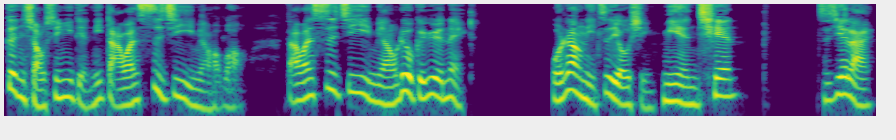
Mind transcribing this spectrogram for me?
更小心一点。你打完四剂疫苗好不好？打完四剂疫苗六个月内，我让你自由行免签，直接来。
